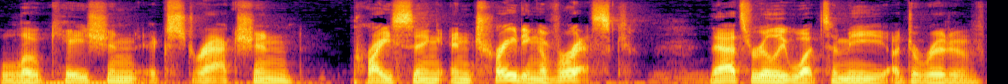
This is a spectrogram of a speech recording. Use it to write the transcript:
location, extraction, pricing, and trading of risk. That's really what, to me, a derivative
